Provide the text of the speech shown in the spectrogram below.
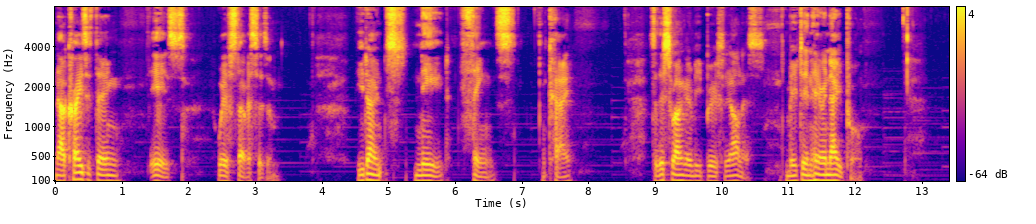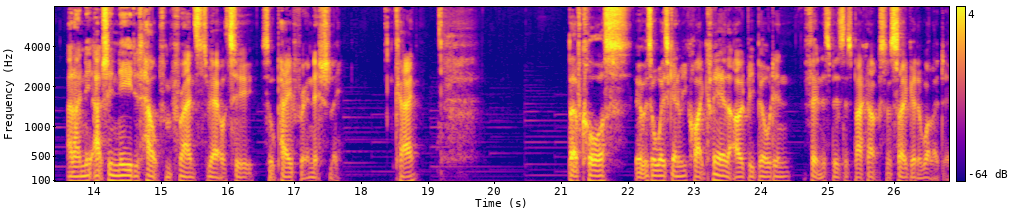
Now, crazy thing is with stoicism, you don't need things Okay. So this is where I'm going to be brutally honest. Moved in here in April and I ne- actually needed help from friends to be able to sort of pay for it initially. Okay. But of course, it was always going to be quite clear that I would be building fitness business back up because I'm so good at what I do.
